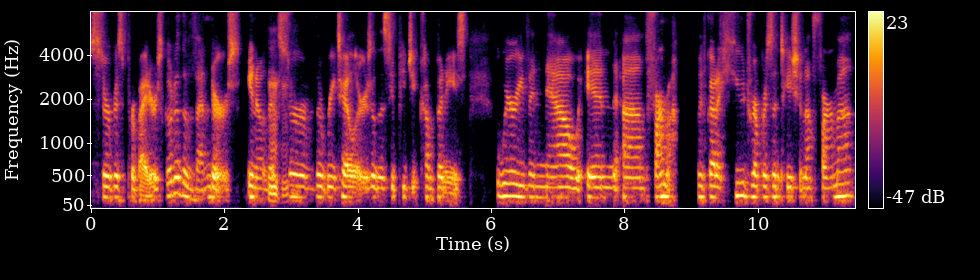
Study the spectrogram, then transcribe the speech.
service providers, go to the vendors, you know, that mm-hmm. serve the retailers and the CPG companies. We're even now in um, pharma. We've got a huge representation of pharma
